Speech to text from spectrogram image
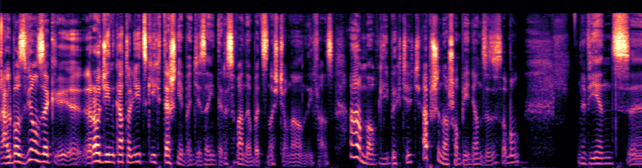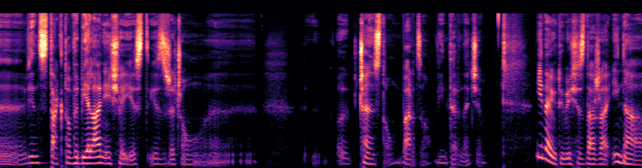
Albo Związek y, Rodzin Katolickich też nie będzie zainteresowany obecnością na OnlyFans, a mogliby chcieć, a przynoszą pieniądze ze sobą. Więc, y, więc tak, to wybielanie się jest, jest rzeczą y, częstą bardzo w internecie. I na YouTubie się zdarza, i na,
